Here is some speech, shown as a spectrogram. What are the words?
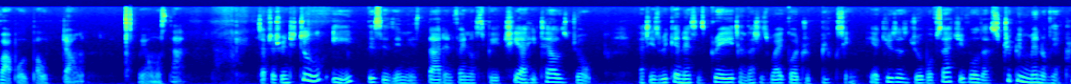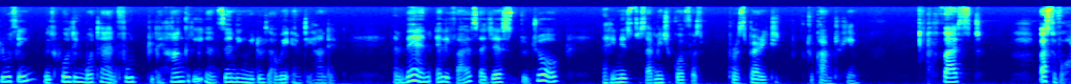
verbal bout down. We're almost done. Chapter 22, E, this is in his third and final speech. Here he tells Job that his wickedness is great and that is why God rebukes him. He accuses Job of such evils as stripping men of their clothing, withholding water and food to the hungry, and sending widows away empty handed. And then Eliphaz suggests to Job that he needs to submit to God for prosperity to come to him. First, First of all,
